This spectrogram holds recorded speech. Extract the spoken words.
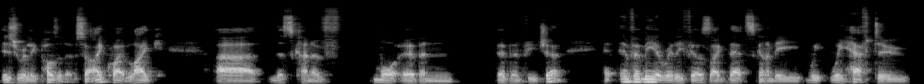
is really positive. So I quite like uh, this kind of more urban urban future. And, for me, it really feels like that's going to be we we have to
